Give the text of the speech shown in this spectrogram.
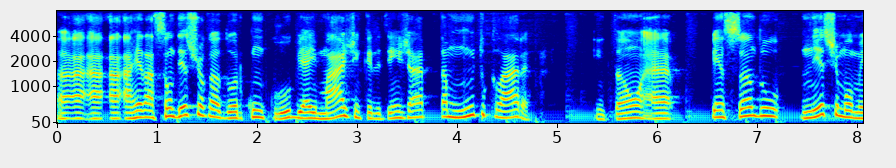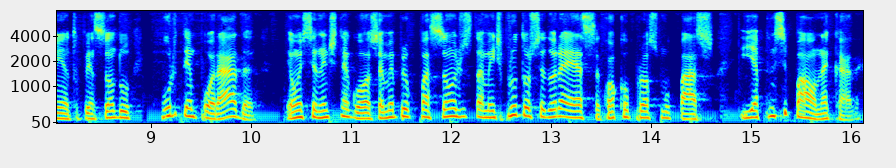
a, a, a, relação desse jogador com o clube, a imagem que ele tem já está muito clara. Então, é, pensando neste momento, pensando por temporada, é um excelente negócio. A minha preocupação justamente para o torcedor é essa: qual é o próximo passo? E a principal, né, cara?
